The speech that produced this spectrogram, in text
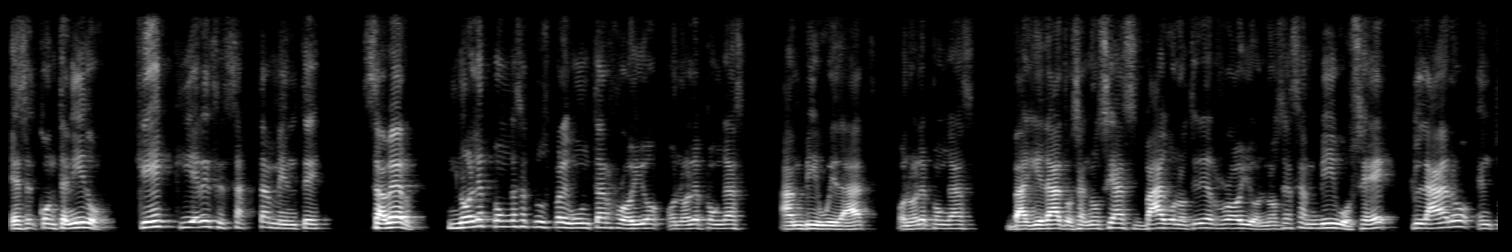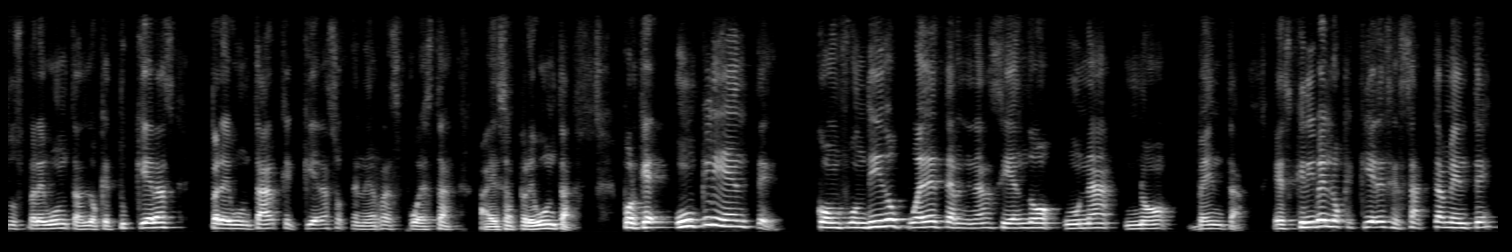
es el contenido. ¿Qué quieres exactamente saber? No le pongas a tus preguntas rollo o no le pongas ambigüedad o no le pongas vaguedad, o sea, no seas vago, no tires rollo, no seas ambiguo, sé claro en tus preguntas, lo que tú quieras preguntar, que quieras obtener respuesta a esa pregunta. Porque un cliente confundido puede terminar siendo una no venta. Escribe lo que quieres exactamente,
